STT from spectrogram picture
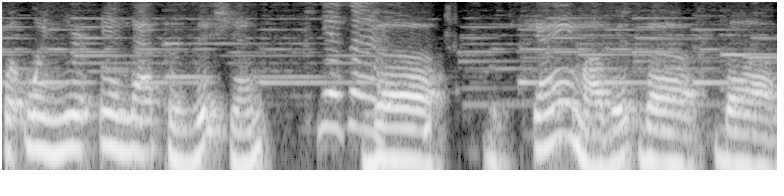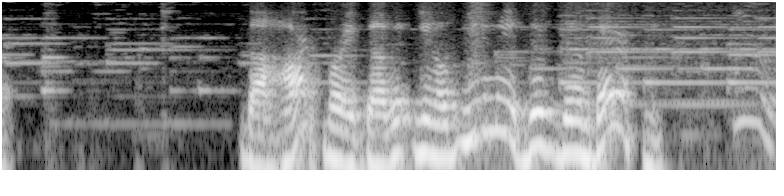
but when you're in that position, Yes, sir. the the shame of it, the the the heartbreak of it, you know, even the, the embarrassment. Mm.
